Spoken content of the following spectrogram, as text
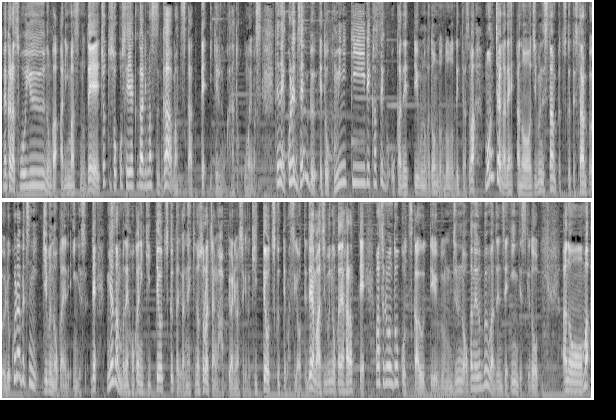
だからそういうのがありますので、ちょっとそこ制約がありますが、まあ使っていけるのかなと思います。でね、これ全部、えっと、コミュニティで稼ぐお金っていうものがどんどんどんどんできてます。まあ、もんちゃんがね、あの、自分でスタンプ作ってスタンプを売る。これは別に自分のお金でいいんです。で、皆さんもね、他に切手を作ったりとかね、昨日そらちゃんが発表ありましたけど、切手を作ってますよって。で、まあ自分のお金払って、まあそれをどうこう使うっていう分自分のお金の分は全然いいんですけど、あのー、まあ、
